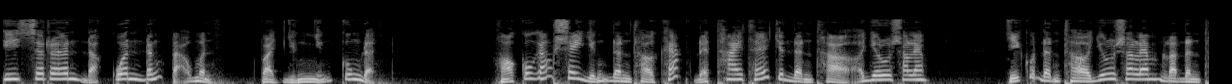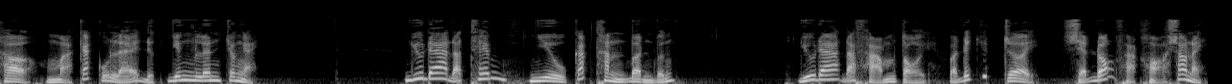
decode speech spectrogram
Israel đã quên đấng tạo mình và dựng những cung đền. Họ cố gắng xây dựng đền thờ khác để thay thế cho đền thờ ở Jerusalem. Chỉ có đền thờ Jerusalem là đền thờ mà các của lễ được dâng lên cho Ngài. Juda đã thêm nhiều các thành bền vững. Juda đã phạm tội và Đức Chúa Trời sẽ đón phạt họ sau này.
